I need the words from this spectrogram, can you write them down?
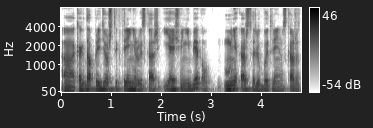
А, когда придешь ты к тренеру и скажешь, я еще не бегал, мне кажется, любой тренер скажет,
